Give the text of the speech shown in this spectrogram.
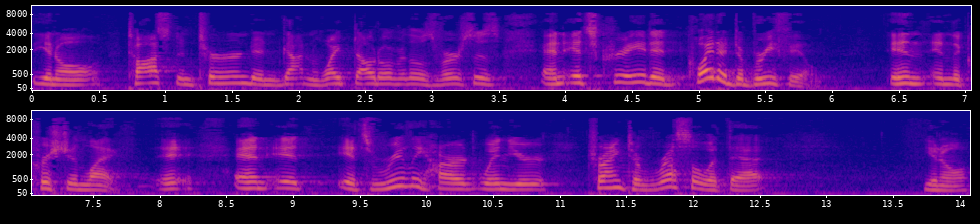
you know, tossed and turned and gotten wiped out over those verses. And it's created quite a debris field in, in the Christian life. It, and it, it's really hard when you're trying to wrestle with that, you know,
